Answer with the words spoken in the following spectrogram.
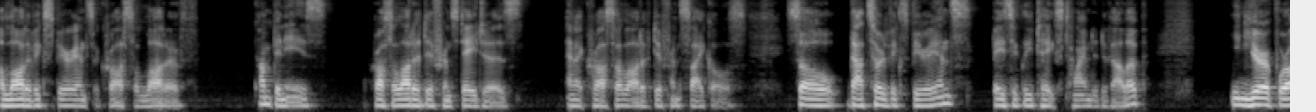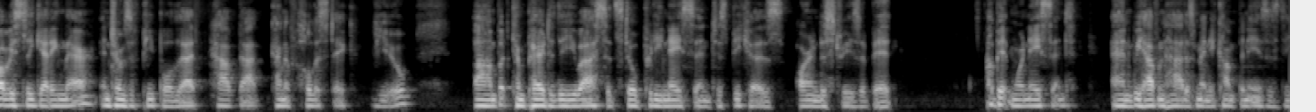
a lot of experience across a lot of companies across a lot of different stages and across a lot of different cycles. So that sort of experience basically takes time to develop. In europe we're obviously getting there in terms of people that have that kind of holistic view. Um, but compared to the US, it's still pretty nascent just because our industry is a bit a bit more nascent. And we haven't had as many companies as the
